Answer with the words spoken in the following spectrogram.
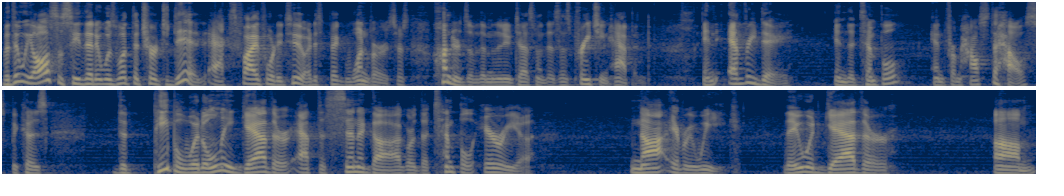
But then we also see that it was what the church did. Acts 5:42. I just picked one verse. There's hundreds of them in the New Testament that says preaching happened. And every day in the temple and from house to house because the people would only gather at the synagogue or the temple area not every week. They would gather um,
